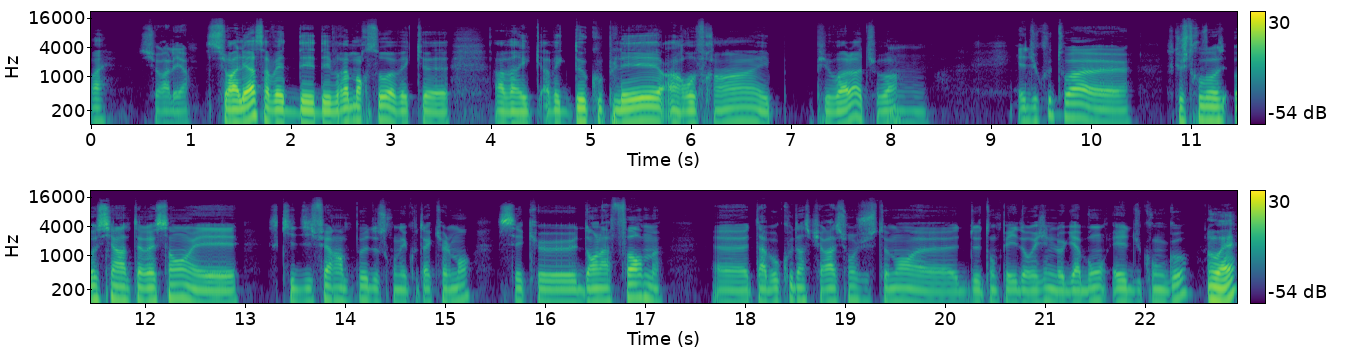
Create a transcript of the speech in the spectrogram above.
Ouais. Sur Aléa. sur Aléa, ça va être des, des vrais morceaux avec avec avec deux couplets, un refrain et puis voilà, tu vois. Mhm. Et du coup, toi, ce que je trouve au- aussi intéressant et ce qui diffère un peu de ce qu'on écoute actuellement, c'est que dans la forme, tu as beaucoup d'inspiration justement euh, de ton pays d'origine, le Gabon, et du Congo, Ouais,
